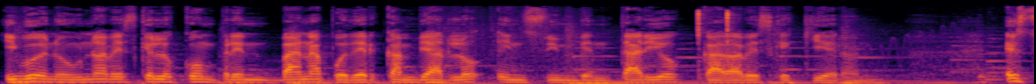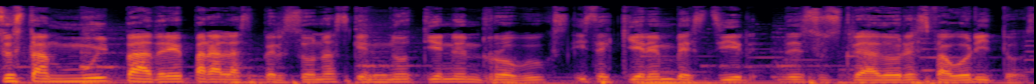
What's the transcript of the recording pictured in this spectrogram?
Y bueno, una vez que lo compren van a poder cambiarlo en su inventario cada vez que quieran. Esto está muy padre para las personas que no tienen Robux y se quieren vestir de sus creadores favoritos.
